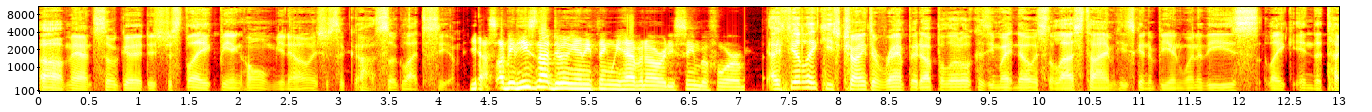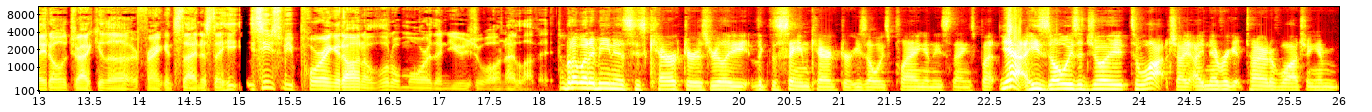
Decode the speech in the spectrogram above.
Oh man, so good. It's just like being home, you know? It's just like, oh, so glad to see him. Yes, I mean, he's not doing anything we haven't already seen before. I feel like he's trying to ramp it up a little because he might know it's the last time he's going to be in one of these, like in the title, Dracula or Frankenstein and. He, he seems to be pouring it on a little more than usual, and I love it. But what I mean is his character is really like the same character he's always playing in these things. But yeah, he's always a joy to watch. I, I never get tired of watching him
